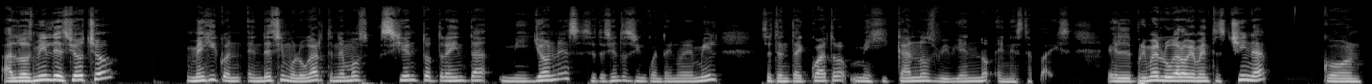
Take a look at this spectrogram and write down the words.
Al 2018, México en, décimo lugar tenemos 130 millones 759 mil 74 mexicanos viviendo en este país. El primer lugar obviamente es China con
